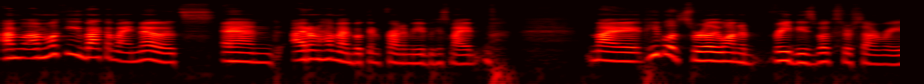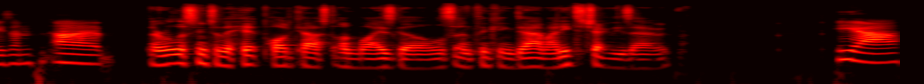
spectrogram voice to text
I'm I'm looking back at my notes, and I don't have my book in front of me because my my people just really want to read these books for some reason. Uh, They were listening to the hit podcast Unwise Girls and thinking, "Damn, I need to check these out." yeah,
